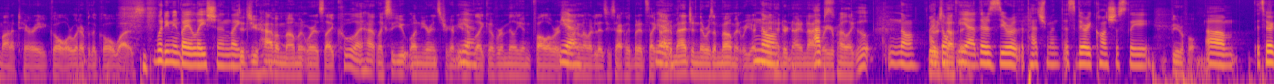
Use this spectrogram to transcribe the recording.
monetary goal or whatever the goal was? What do you mean by elation? Like, Did you have a moment where it's like, cool, I have like so you on your Instagram you Yeah. have like over a million followers. Yeah. I don't know what it is exactly, but it's like Yeah. I'd imagine there was a moment where you had No. 999 Abs- where you're probably like, oh, no, There's I don't. nothing. Yeah, there's zero attachment. It's very consciously beautiful. um, it's very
